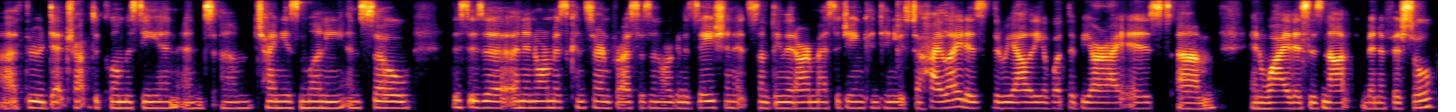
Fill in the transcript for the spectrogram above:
uh, through debt trap diplomacy and and um, Chinese money. And so this is a, an enormous concern for us as an organization. It's something that our messaging continues to highlight is the reality of what the BRI is um, and why this is not beneficial.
